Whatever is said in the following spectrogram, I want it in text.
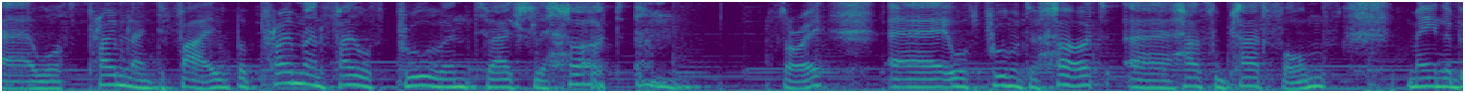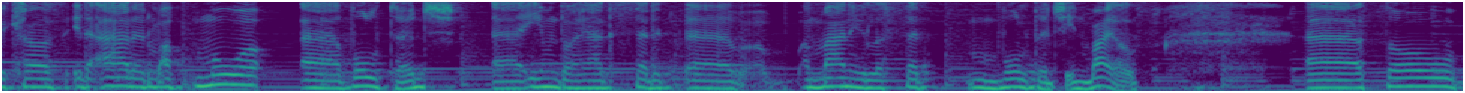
uh, was Prime 95, but Prime 95 was proven to actually hurt sorry, uh, it was proven to hurt uh, Haswell platforms mainly because it added up more uh, voltage uh, even though I had set it uh, a manual set voltage in BIOS. Uh, so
